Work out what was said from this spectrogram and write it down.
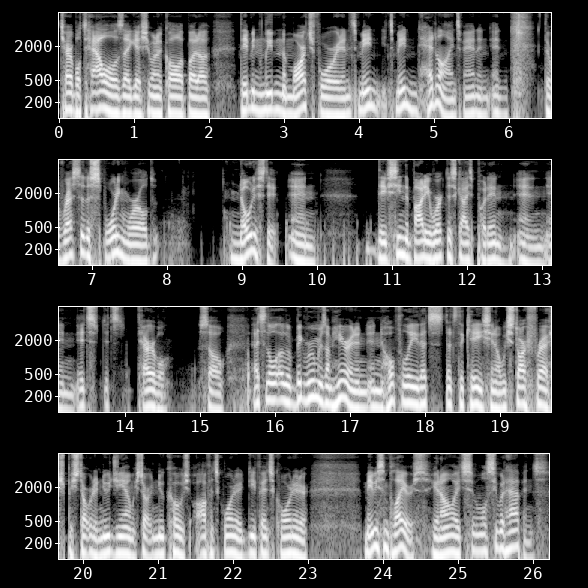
terrible towels, I guess you want to call it, but uh, they've been leading the march forward, and it's made it's made headlines, man. And, and the rest of the sporting world noticed it and they've seen the body of work this guy's put in and and it's it's terrible so that's the, the big rumors I'm hearing, and, and hopefully that's that's the case. You know, we start fresh. We start with a new GM. We start a new coach, offense coordinator, defense coordinator, maybe some players. You know, it's we'll see what happens.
